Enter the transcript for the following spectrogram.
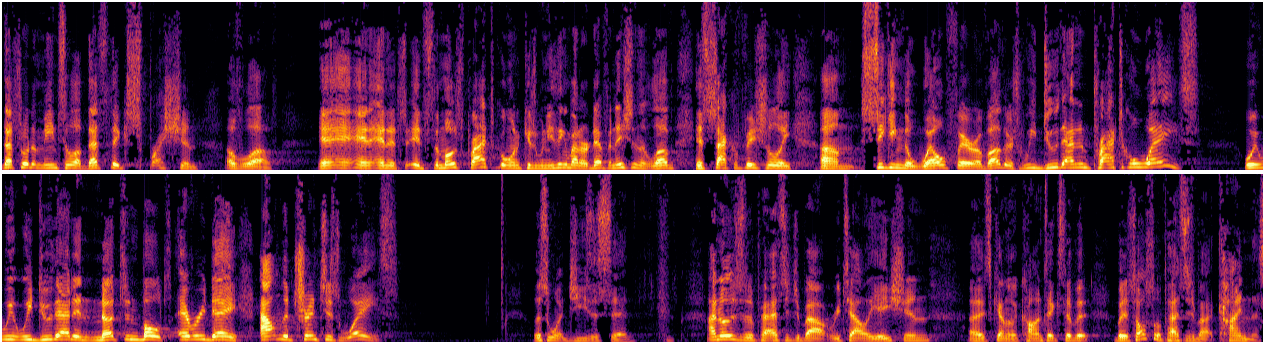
That's what it means to love. That's the expression of love. And, and, it's, it's the most practical one because when you think about our definition that love is sacrificially um, seeking the welfare of others, we do that in practical ways. We, we, we do that in nuts and bolts every day, out in the trenches ways. Listen to what Jesus said. I know this is a passage about retaliation, uh, it's kind of the context of it, but it's also a passage about kindness.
